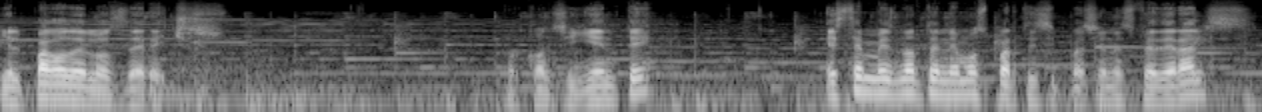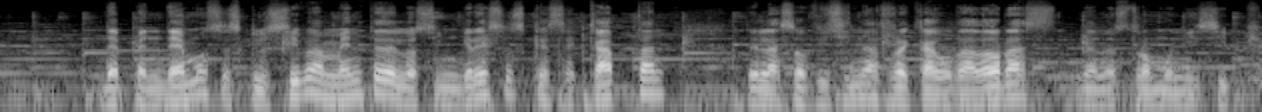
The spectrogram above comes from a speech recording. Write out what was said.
y el pago de los derechos. Por consiguiente, este mes no tenemos participaciones federales. Dependemos exclusivamente de los ingresos que se captan de las oficinas recaudadoras de nuestro municipio.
